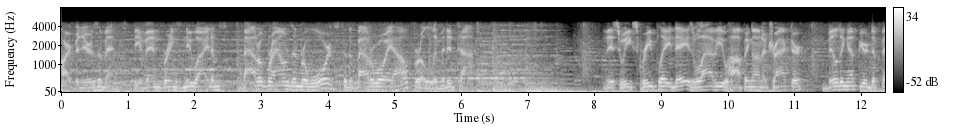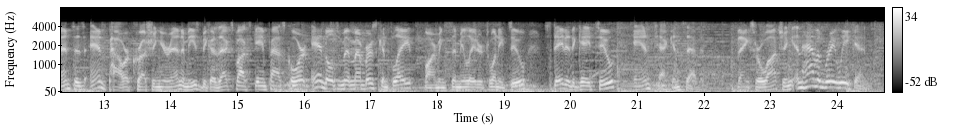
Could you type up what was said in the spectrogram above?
Harbingers event. The event brings new items, battlegrounds, and rewards to the Battle Royale for a limited time. This week's free play days will have you hopping on a tractor, building up your defenses, and power crushing your enemies because Xbox Game Pass Core and Ultimate members can play Farming Simulator 22, State of Decay 2, and Tekken 7. Thanks for watching and have a great weekend.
